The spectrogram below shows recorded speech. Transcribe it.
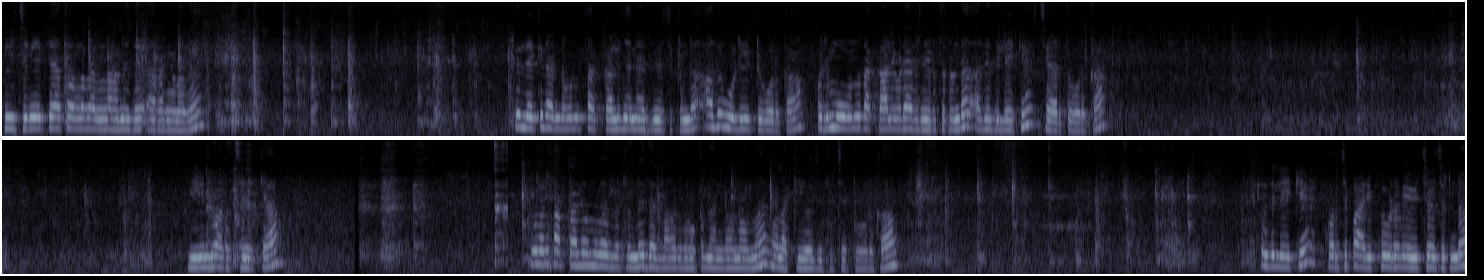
പീച്ചിങ്ങയ്ക്കകത്തുള്ള വെള്ളമാണ് ഇത് ഇറങ്ങണത്. ഇതിലേക്ക് രണ്ട് മൂന്ന് തക്കാളി ഞാൻ അരിഞ്ഞെടുത്തിട്ടുണ്ട്. വെച്ചിട്ടുണ്ട് അത് കൂടി ഇട്ട് കൊടുക്കാം. ഒരു മൂന്ന് തക്കാളി ഇവിടെ അരിഞ്ഞെടുത്തിട്ടുണ്ട്. അത് ഇതിലേക്ക് ചേർത്ത് കൊടുക്കാം. വീണ്ടും അടച്ച് വയ്ക്കാം നമ്മുടെ തക്കാളി ഒന്ന് വന്നിട്ടുണ്ട്. ഇതെല്ലാം കൂടി നമുക്ക് നല്ലോണം ഒന്ന് ഇളക്കി യോജിപ്പിച്ചിട്ട് കൊടുക്കാം. ഇതിലേക്ക് കുറച്ച് പരിപ്പ് ഇവിടെ വേവിച്ച് വെച്ചിട്ടുണ്ട്.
